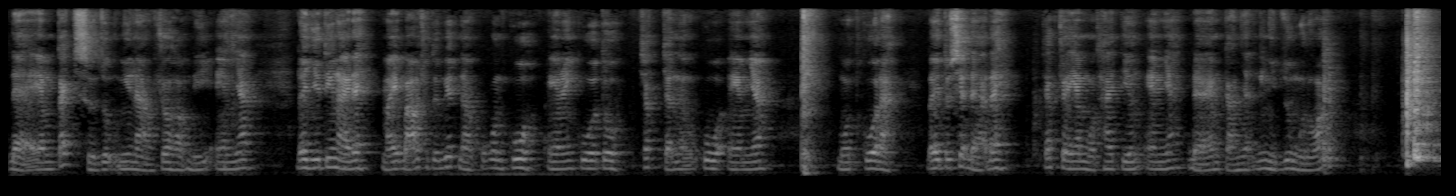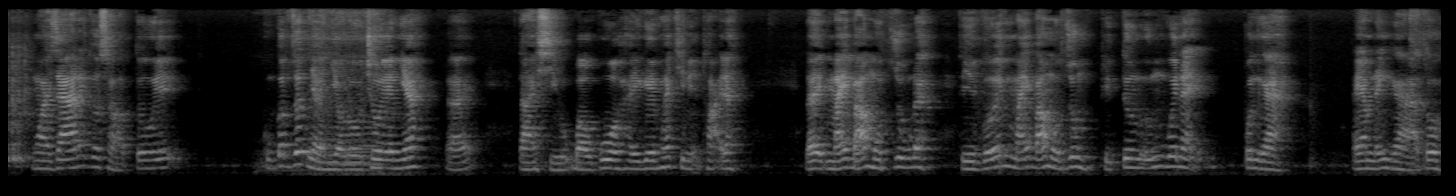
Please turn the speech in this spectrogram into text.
để em cách sử dụng như nào cho hợp lý em nhé đây như tiếng này đây, máy báo cho tôi biết là có con cua. Anh em đánh cua tôi, chắc chắn là có cua anh em nhé một cua này, đây tôi sẽ để đây. Chắc cho anh em một hai tiếng em nhé để em cảm nhận cái nhịp rung của nó. Ngoài ra đấy, cơ sở tôi cung cấp rất nhiều nhiều đồ chơi em nhé đấy, tài xỉu, bầu cua hay game hack trên điện thoại đây. Đây, máy báo một rung đây thì với máy báo một dung thì tương ứng với lại con gà. Em đánh gà tôi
